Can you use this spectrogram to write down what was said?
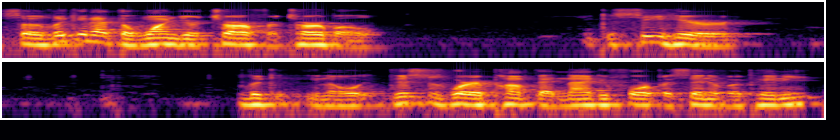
So looking at the one year chart for Turbo, you can see here, look, you know, this is where it pumped at 94% of a penny.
